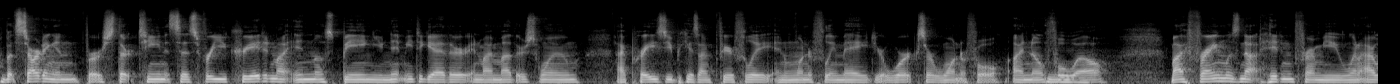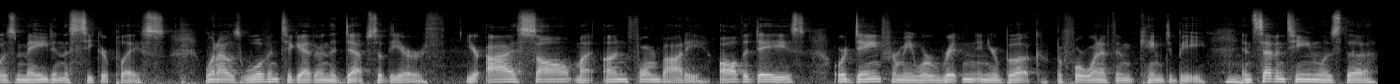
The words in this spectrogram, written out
but starting in verse 13, it says, For you created my inmost being. You knit me together in my mother's womb. I praise you because I'm fearfully and wonderfully made. Your works are wonderful. I know full Mm. well. My frame was not hidden from you when I was made in the secret place, when I was woven together in the depths of the earth. Your eyes saw my unformed body. All the days ordained for me were written in your book before one of them came to be. Hmm. And 17 was the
